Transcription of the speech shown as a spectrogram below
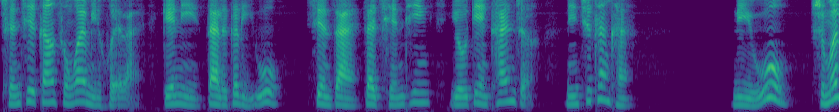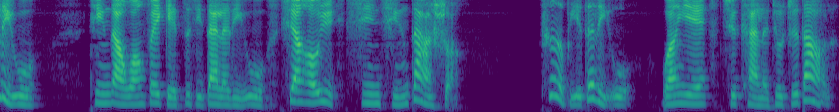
臣妾刚从外面回来，给你带了个礼物，现在在前厅有殿看着，您去看看。礼物？什么礼物？”听到王妃给自己带了礼物，夏侯玉心情大爽。特别的礼物，王爷去看了就知道了。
